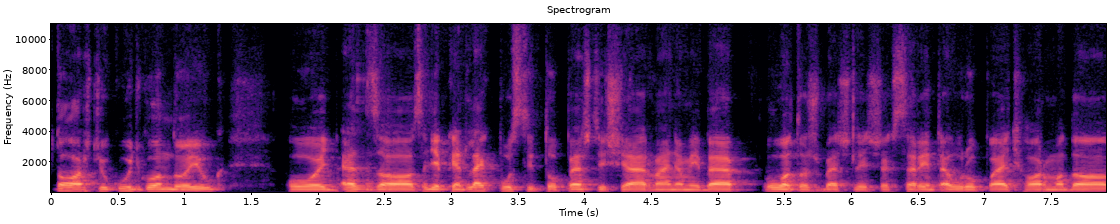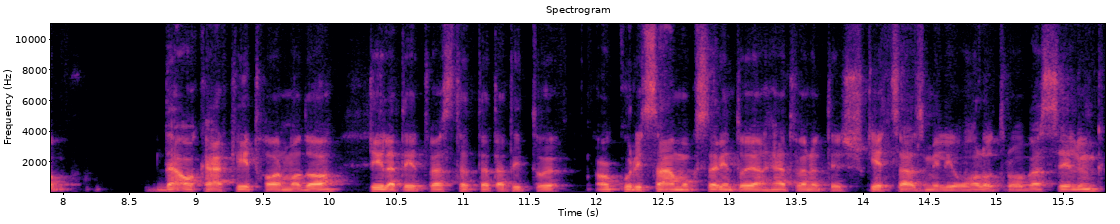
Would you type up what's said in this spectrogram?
tartjuk, úgy gondoljuk, hogy ez az egyébként legpusztító pestis járvány, amiben óvatos becslések szerint Európa egyharmada, de akár kétharmada életét vesztette, tehát itt akkori számok szerint olyan 75 és 200 millió halottról beszélünk.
